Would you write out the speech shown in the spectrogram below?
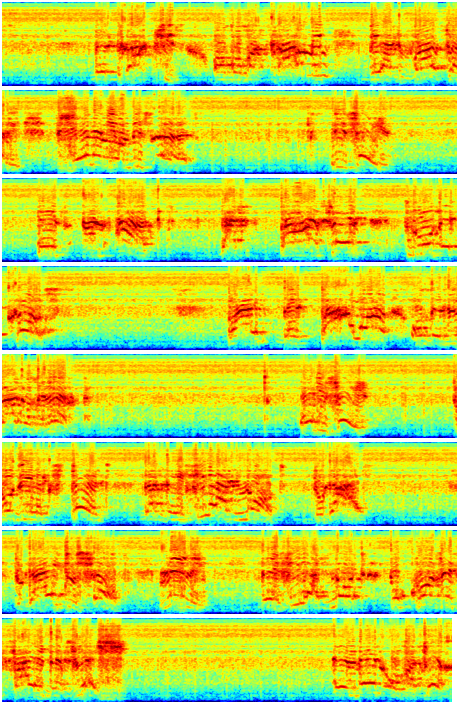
the practice of overcoming the adversary, the enemy on this earth, he says, is an act that passes through the cross by the power of the blood of the Lamb. And he says, to the extent that they feared not to die to die to self, meaning they feared not to crucify the flesh and then overcame.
